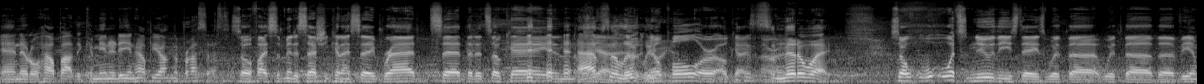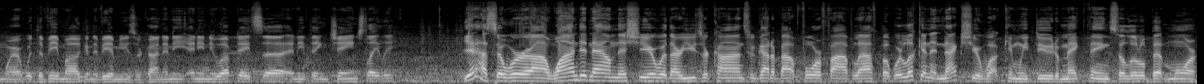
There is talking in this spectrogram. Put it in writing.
and it'll help out the community and help you out in the process. So if I submit a session, can I say Brad said that it's okay? And Absolutely. no pull or okay. all right. Submit away. So w- what's new these days with uh, with uh, the VMware, with the VMUG and the VM UserCon? Any any new updates? Uh, anything changed lately? Yeah, so we're uh, winding down this year with our user cons. We've got about four or five left, but we're looking at next year. What can we do to make things a little bit more,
